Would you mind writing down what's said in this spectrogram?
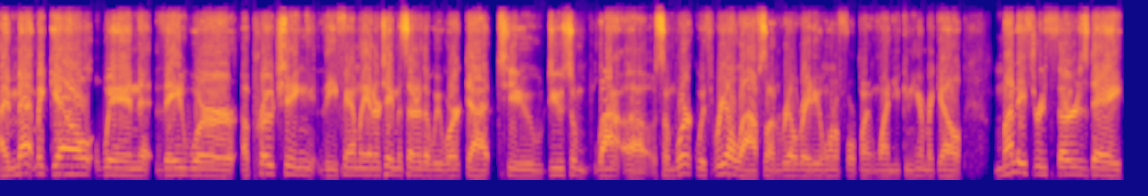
I met Miguel when they were approaching the family entertainment center that we worked at to do some la- uh, some work with Real Laughs on Real Radio 104.1. You can hear Miguel Monday through Thursday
